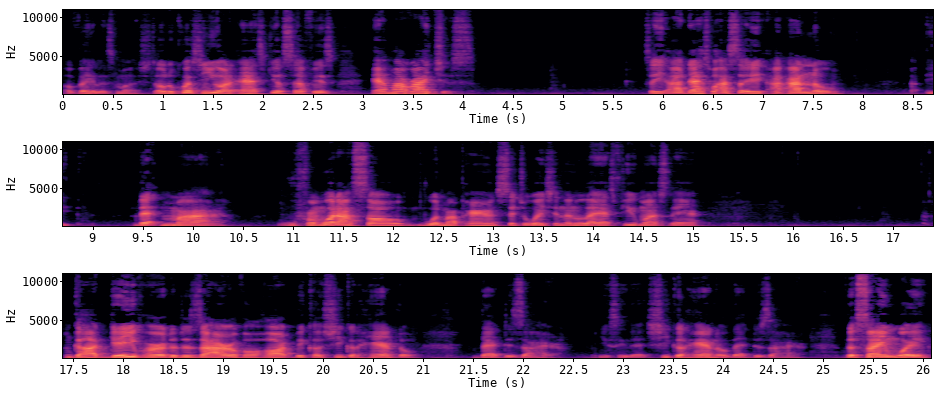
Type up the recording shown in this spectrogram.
avail as much. So the question you ought to ask yourself is, am I righteous? See, I, that's why I say I, I know that my from what I saw with my parents' situation in the last few months there, God gave her the desire of her heart because she could handle that desire. You see that? She could handle that desire. The same way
